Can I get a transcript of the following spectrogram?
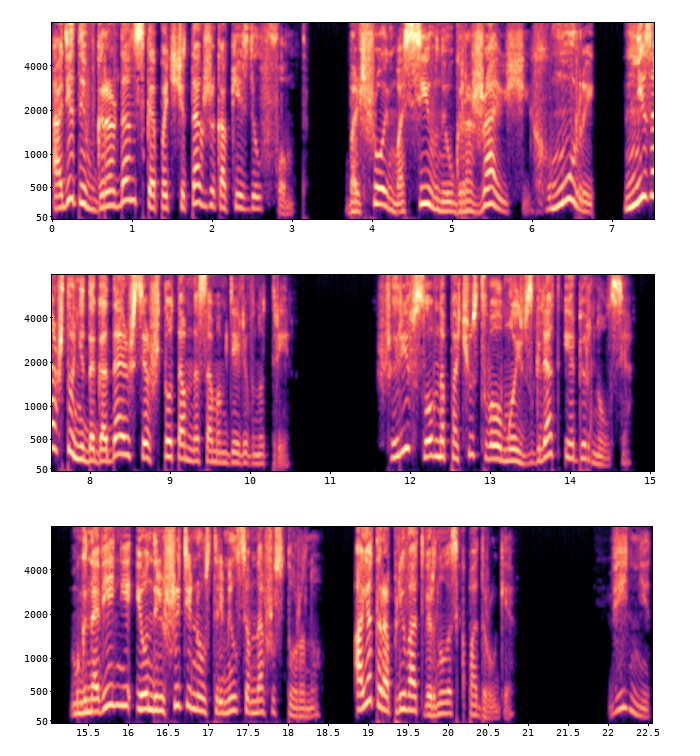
Одетый в гражданское почти так же, как ездил в фонд. Большой, массивный, угрожающий, хмурый, ни за что не догадаешься, что там на самом деле внутри. Шериф словно почувствовал мой взгляд и обернулся. Мгновение, и он решительно устремился в нашу сторону, а я торопливо отвернулась к подруге. — Винни,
